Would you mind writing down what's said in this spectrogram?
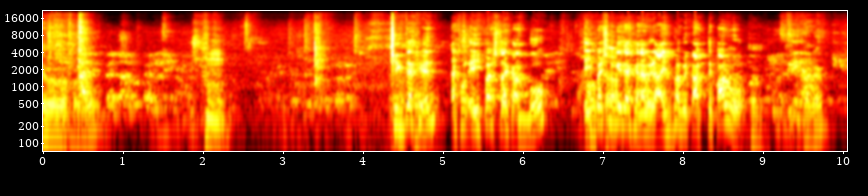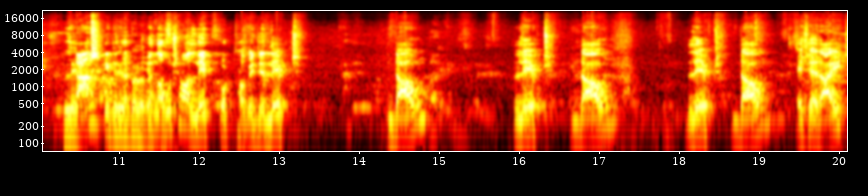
এভাবে হবে। হুম। ঠিক দেখেন এখন এই পাশটায় কাটবো। এই পাশে কি দেখেন আমি রাইট ভাবে কাটতে পারব? লেফট কেটে যাবে অবশ্যই আমার লেফট করতে হবে। যে left down left down left down এসে right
